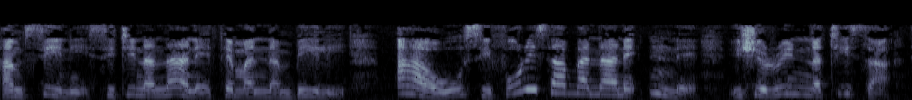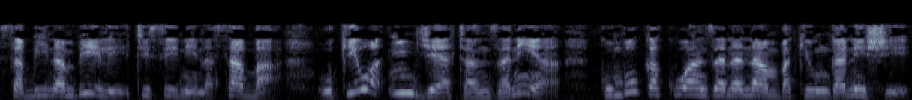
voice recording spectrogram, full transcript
50 68 82 au 0784 29 72 97. Ukiwa nje ya Tanzania, kumbuka kuanza na namba kiunganishi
